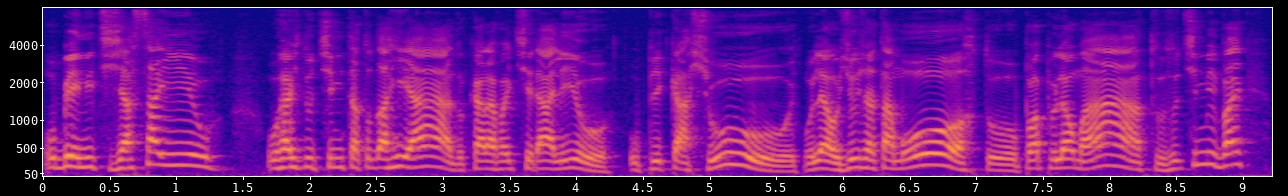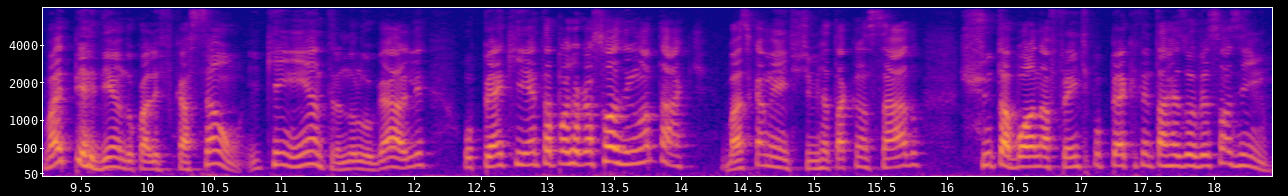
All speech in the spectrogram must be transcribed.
o Benítez já saiu, o resto do time tá todo arriado, o cara vai tirar ali o, o Pikachu, o Léo Gil já tá morto, o próprio Léo Matos, o time vai, vai perdendo qualificação e quem entra no lugar ali, o Peck entra para jogar sozinho no ataque. Basicamente, o time já tá cansado, chuta a bola na frente pro Peck tentar resolver sozinho.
